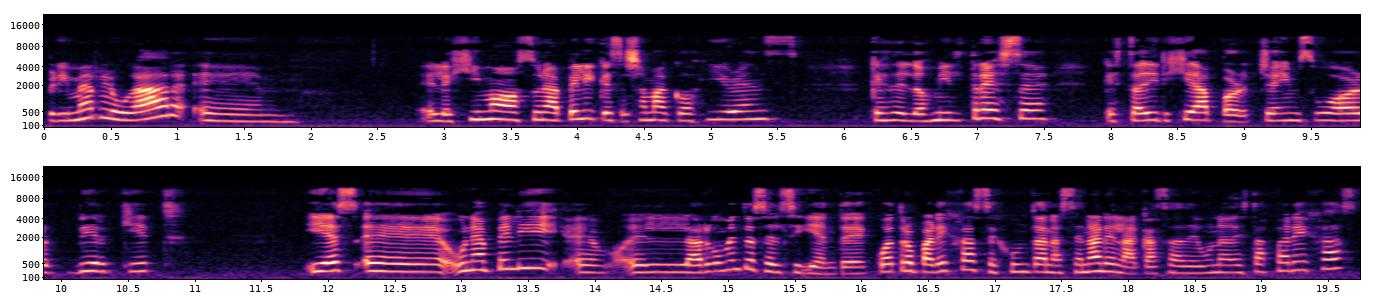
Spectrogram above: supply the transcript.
Primer lugar, eh, elegimos una peli que se llama Coherence, que es del 2013, que está dirigida por James Ward Birkitt y es eh, una peli, eh, el argumento es el siguiente, cuatro parejas se juntan a cenar en la casa de una de estas parejas.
